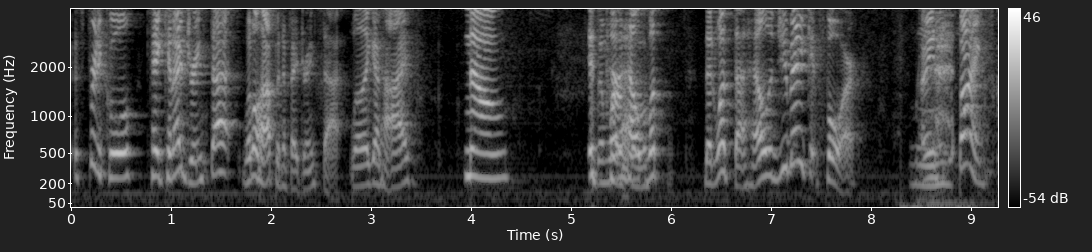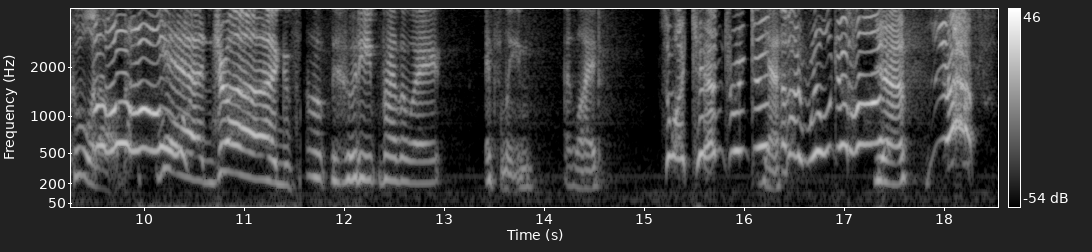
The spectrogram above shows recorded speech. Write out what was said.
It's pretty cool. Hey, can I drink that? What'll happen if I drink that? Will I get high? No. It's then what the hell? What? Then what the hell did you make it for? I mean, spying's cool and all. Yeah, drugs! Oh, Hooty, by the way, it's lean. I lied. So I can drink it Yes. and I will get high? Yes. Yes!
